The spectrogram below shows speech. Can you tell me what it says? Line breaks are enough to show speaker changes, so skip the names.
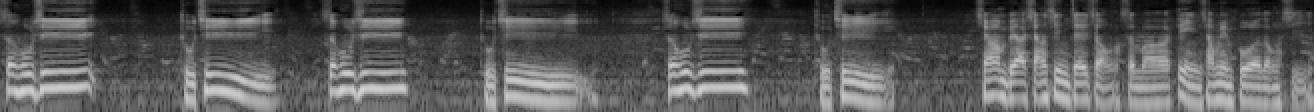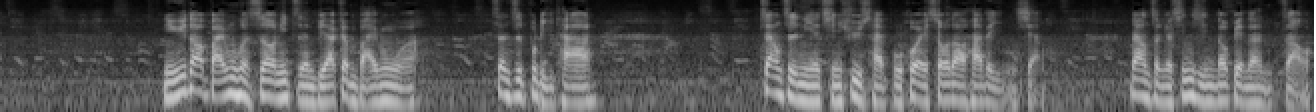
深呼吸吐气深呼吸吐气深呼吸吐气。千万不要相信这种什么电影上面播的东西。你遇到白目的时候你只能比他更白目啊甚至不理他。这样子你的情绪才不会受到他的影响让整个心情都变得很糟。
